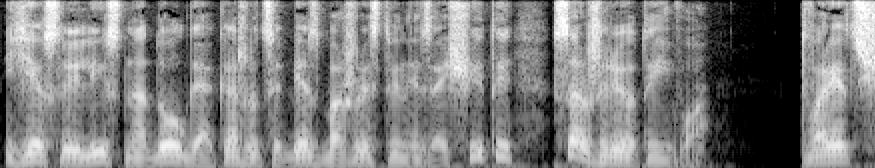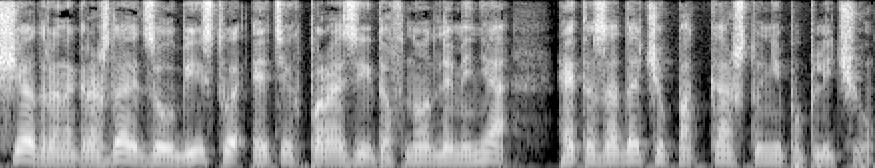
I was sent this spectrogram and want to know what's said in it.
если лист надолго окажется без божественной защиты, сожрет и его. Творец щедро награждает за убийство этих паразитов, но для меня эта задача пока что не по плечу.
